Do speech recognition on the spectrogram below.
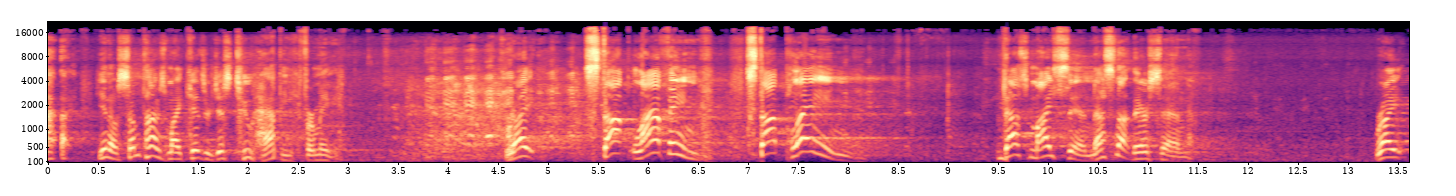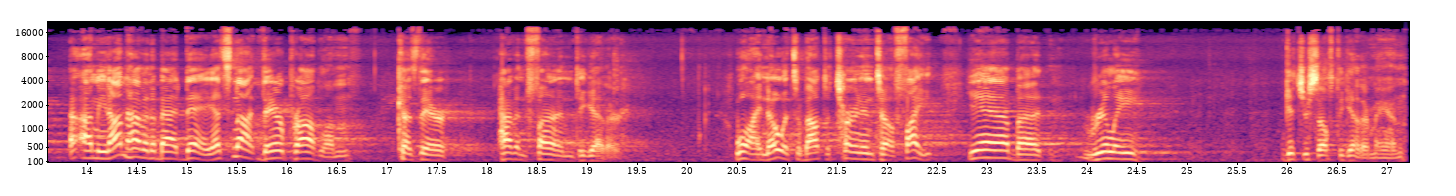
I, I, you know, sometimes my kids are just too happy for me. right? Stop laughing. Stop playing. That's my sin. That's not their sin. Right? I mean, I'm having a bad day. That's not their problem because they're having fun together. Well, I know it's about to turn into a fight. Yeah, but really, get yourself together, man.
